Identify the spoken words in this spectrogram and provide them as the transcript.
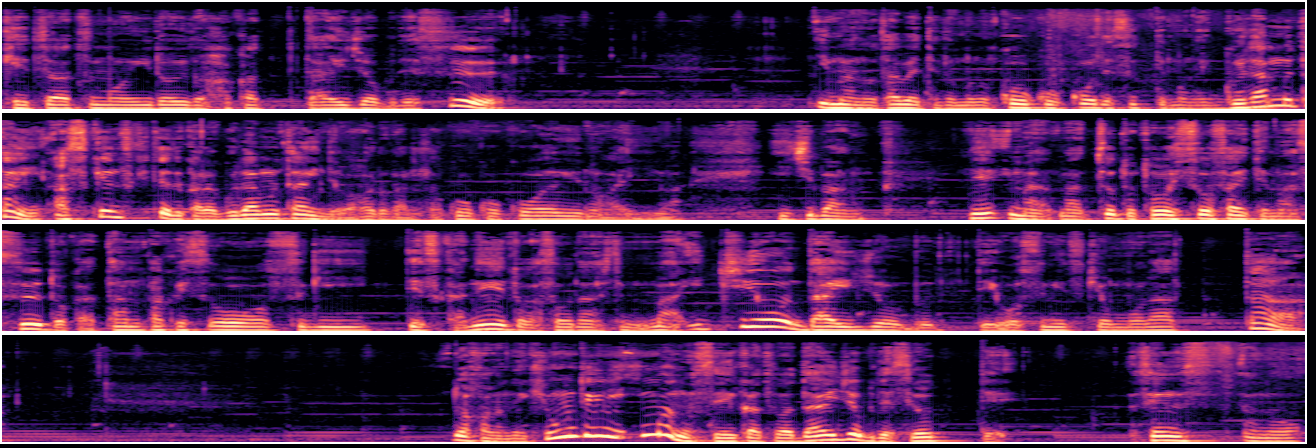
血圧もいろいろ測って大丈夫です。今の食べてるものこうこうこうですってもねグラム単位アスケンつけてるからグラム単位で分かるからさこうこうこういうのが今一番ね、今、まあ、ちょっと糖質抑えてますとか、タンパク質多すぎですかねとか相談しても、まあ、一応大丈夫っていうお墨付きをもらった。だからね、基本的に今の生活は大丈夫ですよって、先あの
